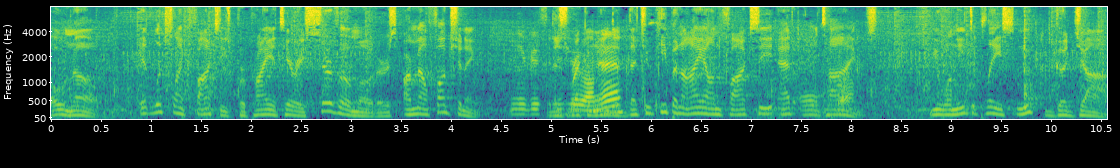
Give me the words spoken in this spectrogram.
Oh no, it looks like Foxy's proprietary servo motors are malfunctioning. It is recommended that you keep an eye on Foxy at all times. You will need to place new. Good job.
